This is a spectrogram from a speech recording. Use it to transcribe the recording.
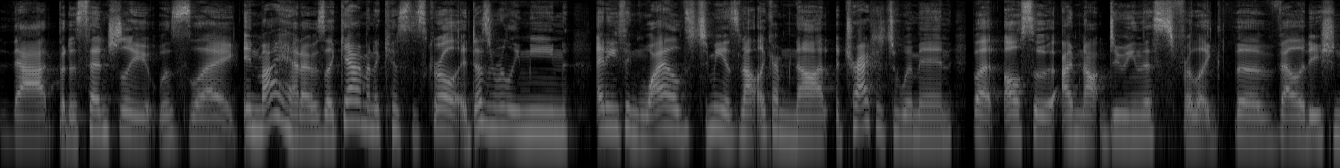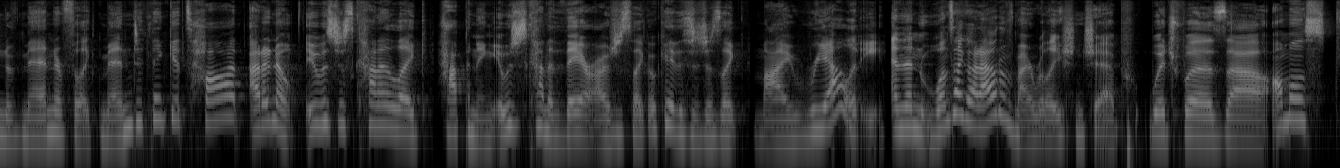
that, but essentially it was like in my head, I was like, yeah, I'm gonna kiss this girl. It doesn't really mean anything wild to me. It's not like I'm not attracted to women, but also I'm not doing this for like the validation of men or for like men to think it's hot. I don't know. It was just kind of like happening. It was just kind of there. I was just like, okay, this is just like my reality. And then once I got out of my relationship, which was uh, almost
